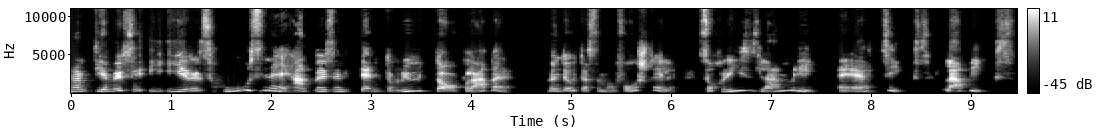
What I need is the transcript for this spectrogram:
haben die müssen in ihr Haus nehmen, haben müssen mit dem drei Tage leben. Könnt ihr euch das mal vorstellen? So ein kleines Lämmchen, ein herziges, lebendiges.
